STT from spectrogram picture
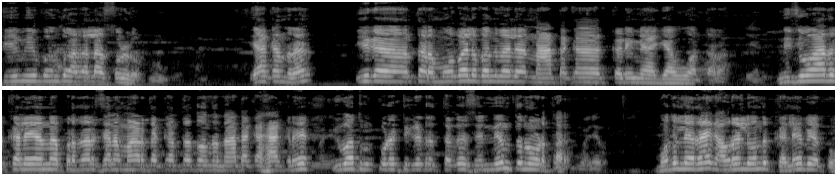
ಟಿವಿ ಬಂದು ಅವೆಲ್ಲ ಸುಳ್ಳು. ಯಾಕಂದ್ರ ಈಗ ಅಂತಾರ ಮೊಬೈಲ್ ಬಂದ ಮೇಲೆ ನಾಟಕ ಕಡಿಮೆ ಆಗ್ಯಾವು ಅಂತಾರ ನಿಜವಾದ ಕಲೆಯನ್ನ ಪ್ರದರ್ಶನ ಮಾಡ್ತಕ್ಕಂಥದ್ದು ಒಂದು ನಾಟಕ ಹಾಕ್ರಿ ಇವತ್ತಿಗೂ ಕೂಡ ಟಿಕೆಟ್ ತೆಗೆಸಿ ನಿಂತು ನೋಡ್ತಾರ. ಮೊದಲನೇದಾಗಿ ಅವರಲ್ಲಿ ಒಂದು ಕಲೆ ಬೇಕು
